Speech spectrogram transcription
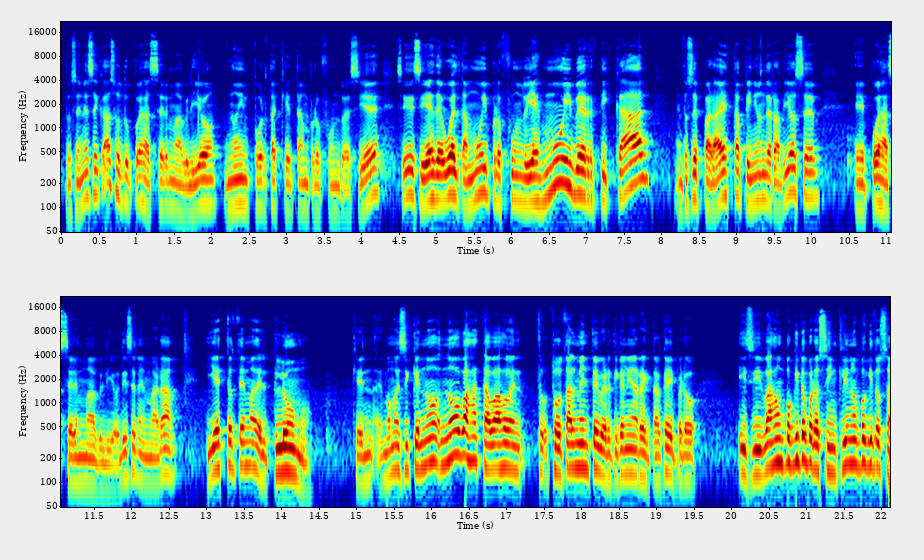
Entonces en ese caso tú puedes hacer mablió, no importa qué tan profundo es. Si es, si es de vuelta muy profundo y es muy vertical, entonces para esta opinión de Rabbi Yosef eh, puedes hacer mablió. Dice el Mará, y este tema del plomo, vamos a decir que no, no vas hasta abajo en totalmente vertical línea recta, ok, pero y si baja un poquito pero se inclina un poquito, se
